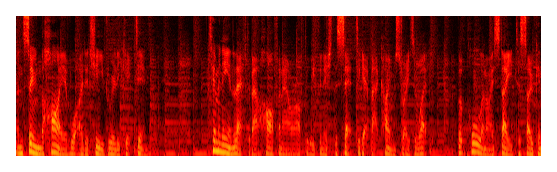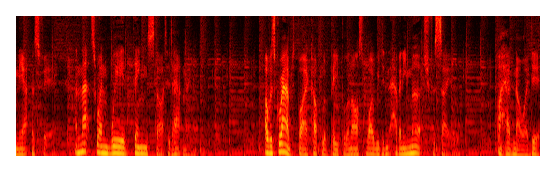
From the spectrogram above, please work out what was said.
and soon the high of what I'd achieved really kicked in. Tim and Ian left about half an hour after we finished the set to get back home straight away but Paul and I stayed to soak in the atmosphere, and that's when weird things started happening. I was grabbed by a couple of people and asked why we didn't have any merch for sale. I had no idea.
